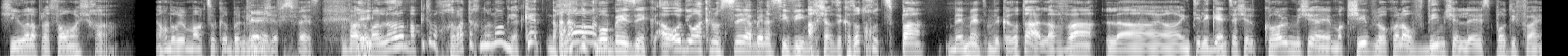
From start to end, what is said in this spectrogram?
שיהיו על הפלטפורמה שלך. אנחנו מדברים על מרק צוקרברג כן. למי שפספס. ואז אה, הוא אמר לא לא מה פתאום חברת טכנולוגיה כן נכון. אנחנו כמו בזק האודיו רק נוסע בין הסיבים. עכשיו זה כזאת חוצפה באמת וכזאת העלבה לאינטליגנציה של כל מי שמקשיב לו כל העובדים של אה, ספוטיפיי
